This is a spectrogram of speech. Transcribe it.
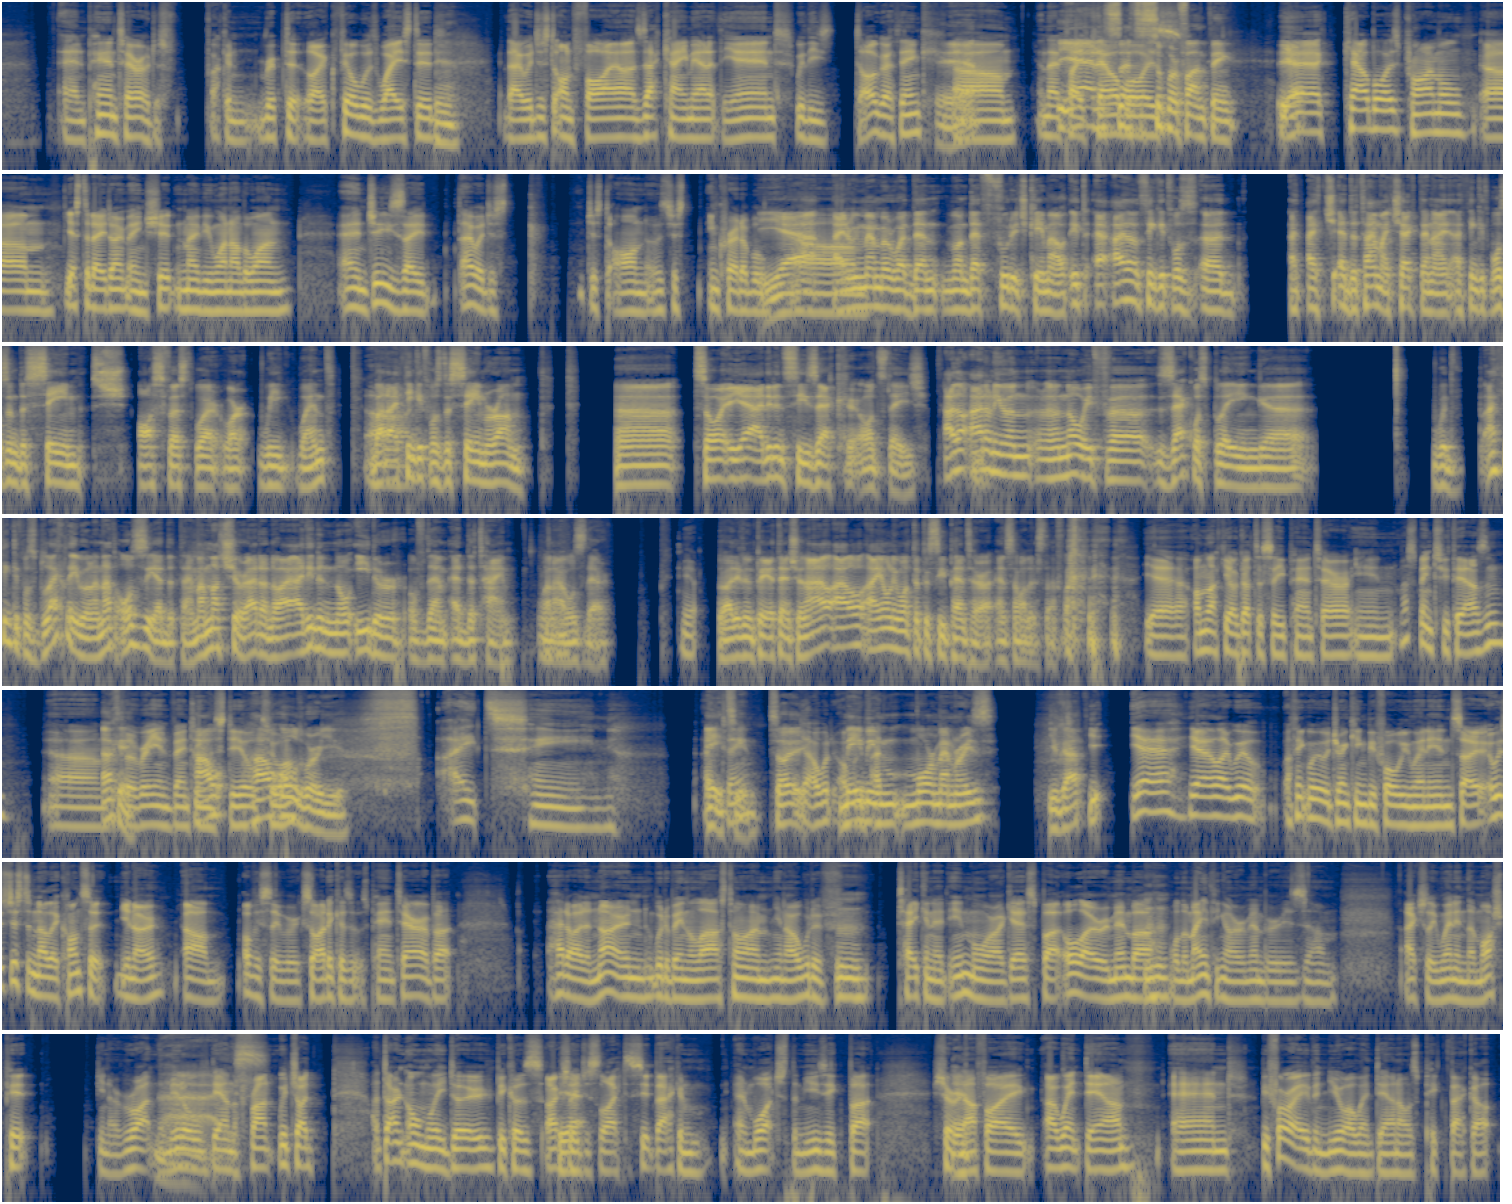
and Pantera just fucking ripped it. Like Phil was wasted. Yeah. They were just on fire. Zakk came out at the end with his dog, I think. Yeah. Um, and they played Yeah, that's, Cowboys. super fun thing. Yeah, Cowboys, Primal, um, Yesterday Don't Mean Shit, and maybe one other one. And geez, they they were just just on. It was just incredible. Yeah, I Um, remember when then when that footage came out. It I I don't think it was. Uh, I, I ch- at the time I checked and I, I think it wasn't the same sh- Ozzfest where where we went, but I uh, think it was the same run. Uh, so yeah, I didn't see Zakk on stage. I don't I don't even uh, know if uh, Zakk was playing uh, with. I think it was Black Label and not Ozzy at the time. I'm not sure. I don't know. I, I didn't know either of them at the time when I was there. Yeah. So I didn't pay attention. I I I only wanted to see Pantera and some other stuff. Yeah, I'm lucky I got to see Pantera in must have been 2000. Um, Okay. For reinventing how the steel how tour. old were you? 18. 18. So Yeah, I would- I maybe had- more memories you got. Yeah, yeah. Like we, were, I think we were drinking before we went in, so it was just another concert. You know, um, obviously we were excited because it was Pantera, but had I known, it would have been the last time. You know, I would have Mm. taken it in more, I guess. But all I remember, Mhm. well, the main thing I remember is um, I actually went in the mosh pit. You know, right in the middle, down the front, which I I don't normally do because I actually Yeah. just like to sit back and and watch the music. But sure Yeah. enough, I I went down, and before I even knew I went down, I was picked back up.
